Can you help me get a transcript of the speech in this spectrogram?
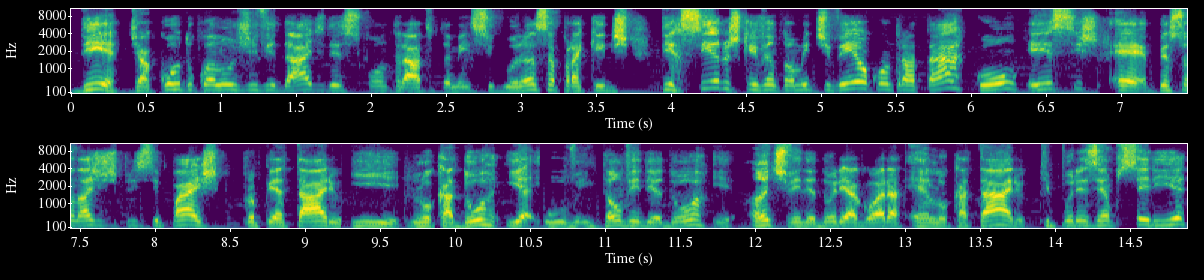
dê, de acordo com a longevidade desse contrato, também segurança para aqueles terceiros que eventualmente venham a contratar com esses é, personagens principais, proprietário e locador, e o então vendedor, antes vendedor e agora é locatário, que, por exemplo, seria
